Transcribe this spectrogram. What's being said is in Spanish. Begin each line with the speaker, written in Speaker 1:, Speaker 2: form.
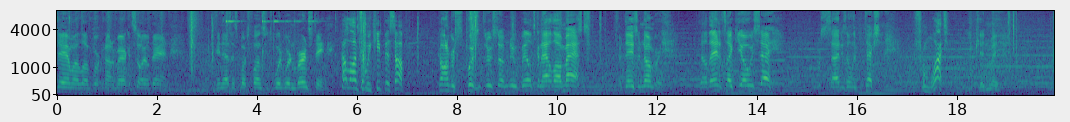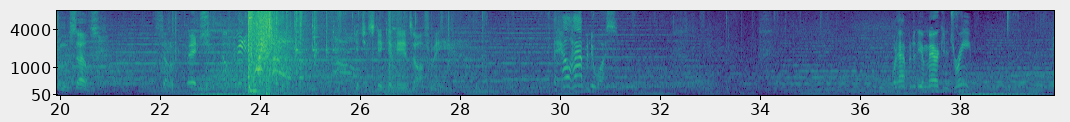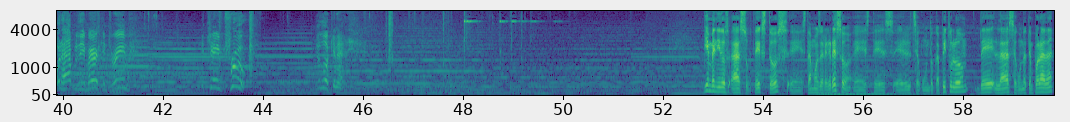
Speaker 1: Damn, I love working on American soil, Dan. Ain't had this much fun since Woodward and Bernstein.
Speaker 2: How long can we keep this up?
Speaker 1: Congress is pushing through some new bill that's gonna outlaw masks. Our days are numbered. Till then, it's like you always say. We're society's only protection.
Speaker 2: From what?
Speaker 1: Are you kidding me? From themselves. Son of a bitch.
Speaker 2: No, I mean, what?
Speaker 1: Get your stinking hands off me.
Speaker 2: What happened to us? What happened to the American dream?
Speaker 1: What happened to the American dream? It came true. You're looking at it.
Speaker 3: Bienvenidos a Subtextos, eh, estamos de regreso, este es el segundo capítulo de la segunda temporada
